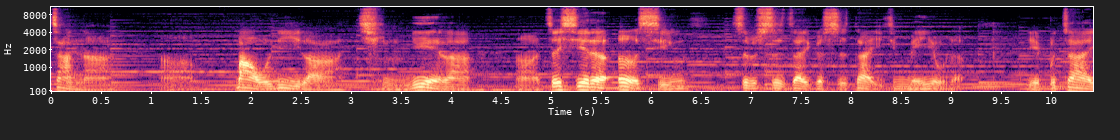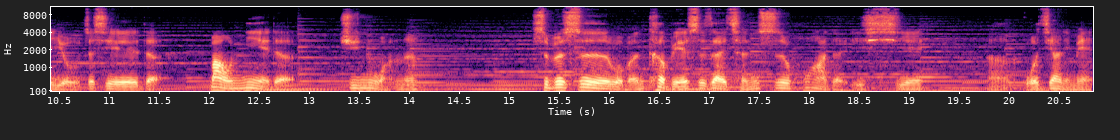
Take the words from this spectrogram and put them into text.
仗啊啊暴力啦侵略啦啊这些的恶行，是不是在一个时代已经没有了，也不再有这些的暴虐的君王呢？是不是我们特别是在城市化的一些呃国家里面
